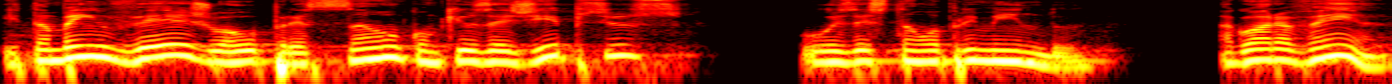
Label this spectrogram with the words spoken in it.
e também vejo a opressão com que os egípcios os estão oprimindo. Agora venha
